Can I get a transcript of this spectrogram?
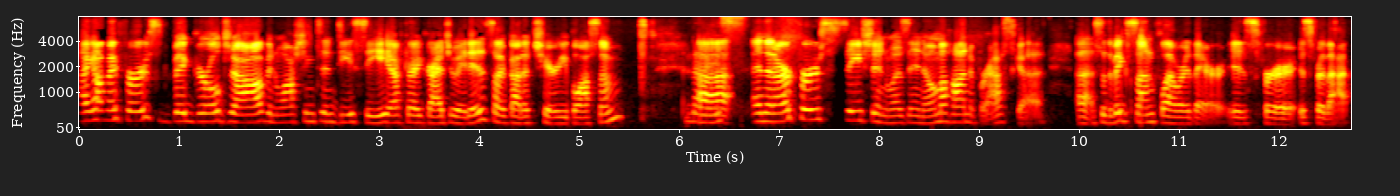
I got my first big girl job in Washington D.C. after I graduated, so I've got a cherry blossom. nice. Uh, and then our first station was in Omaha, Nebraska. Uh, so the big sunflower there is for is for that.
